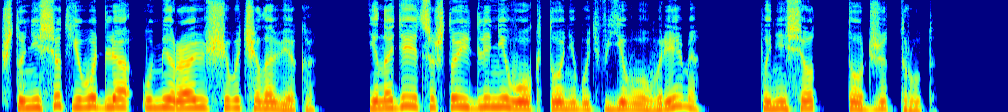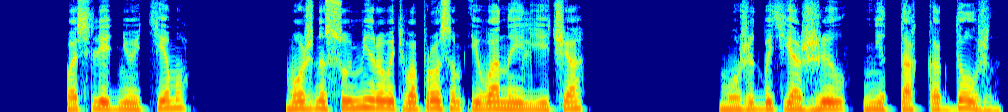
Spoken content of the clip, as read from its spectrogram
что несет его для умирающего человека, и надеется, что и для него кто-нибудь в его время понесет тот же труд. Последнюю тему можно суммировать вопросом Ивана Ильича может быть, я жил не так, как должен.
